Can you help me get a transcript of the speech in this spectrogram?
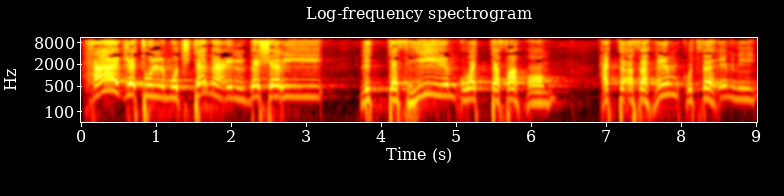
حاجة المجتمع البشري للتفهيم والتفهم. حتى أفهمك وتفهمني.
